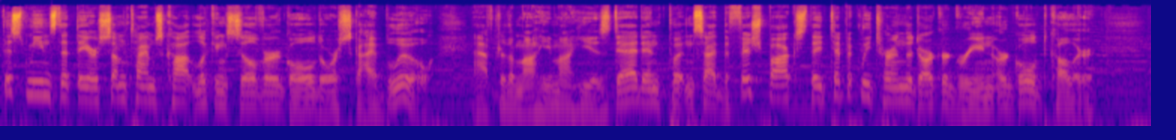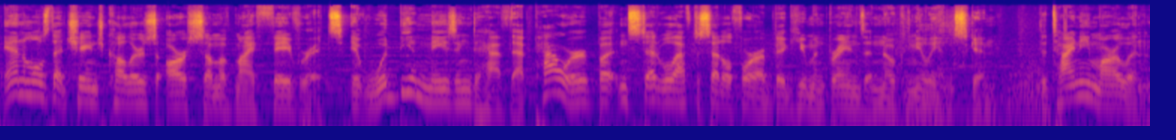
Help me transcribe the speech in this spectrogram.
This means that they are sometimes caught looking silver, gold, or sky blue. After the mahi-mahi is dead and put inside the fish box, they typically turn the darker green or gold color. Animals that change colors are some of my favorites. It would be amazing to have that power, but instead we'll have to settle for our big human brains and no chameleon skin. The tiny marlin.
